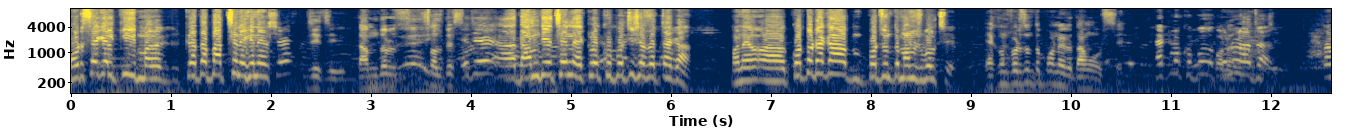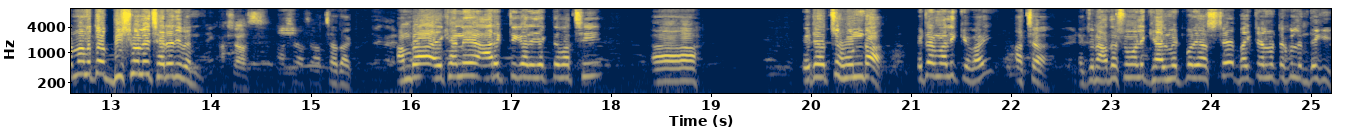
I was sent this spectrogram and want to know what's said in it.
মোটরসাইকেল কি ক্রেতা পাচ্ছেন এখানে এসে? জি জি দাম দর চলতেছে। এই যে আহ, দাম দিয়েছেন এক লক্ষ পঁচিশ হাজার টাকা। মানে আহ, কত টাকা পর্যন্ত মানুষ বলছে? এখন পর্যন্ত পনেরো দাম উঠছে। এক লক্ষ পনেরো। হাজার। তার মানে তো বিশ হলে ছেড়ে দিবেন। আশা আছে। আচ্ছা আচ্ছা আচ্ছা দেখ আমরা এখানে আরেকটি গাড়ি দেখতে পাচ্ছি। আহ, এটা হচ্ছে হোন্ডা এটার মালিক কে ভাই? আচ্ছা একজন আদর্শ মালিক হেলমেট পরে আসছে। বাইকটা হেলমেটটা খুলেন দেখি।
